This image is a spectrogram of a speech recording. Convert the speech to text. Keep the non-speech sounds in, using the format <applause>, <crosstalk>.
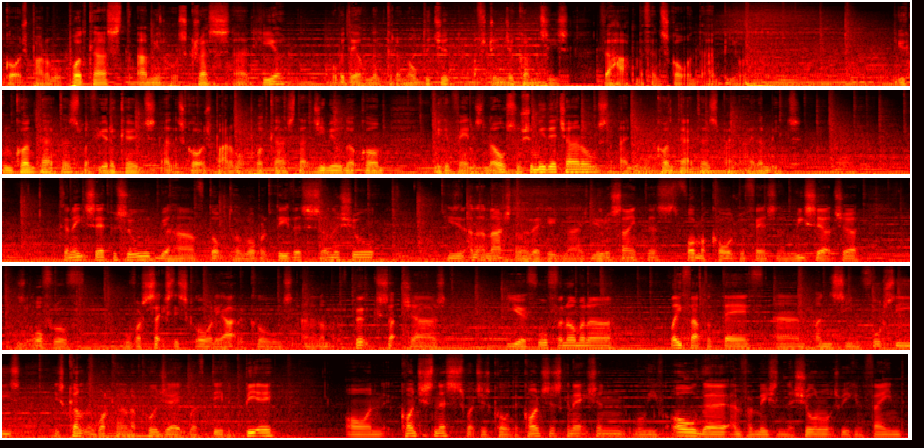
Scottish Paranormal Podcast. I'm your host Chris, and here we'll be delving into the multitude of strange occurrences that happen within Scotland and beyond. You can contact us with your accounts at the Scottish Paranormal Podcast at gmail.com. You can find us on all social media channels, and you can contact us by either means. Tonight's episode, we have Dr. Robert Davis on the show. He's an internationally recognised neuroscientist, former college professor and researcher. He's author of over 60 scholarly articles and a number of books such as UFO Phenomena, Life After Death, and Unseen Forces. He's currently working on a project with David Beaty on consciousness, which is called the Conscious Connection. We'll leave all the information in the show notes where you can find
